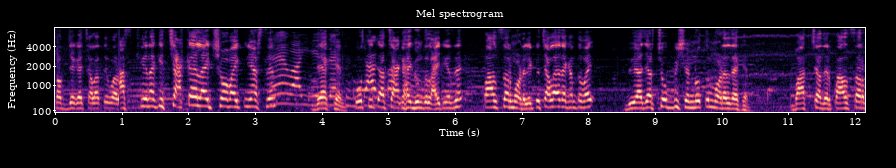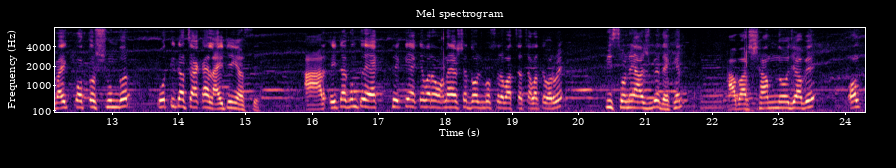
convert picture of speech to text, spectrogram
সব জায়গায় চালাতে পারবে। আজকে নাকি চাকায় লাইট সহ বাইক নিয়ে আসছেন? হ্যাঁ দেখেন দেখেন, প্রতিটা চাকায় কিন্তু লাইটিং আছে পালসার মডেল একটু চালায় দেখেন তো ভাই। দুই হাজার চব্বিশের নতুন মডেল দেখেন। বাচ্চাদের পালসার বাইক কত সুন্দর, প্রতিটা চাকায় লাইটিং আছে। আর এটা কিন্তু এক থেকে একেবারে অনায়াসে দশ বছরের বাচ্চা চালাতে পারবে। পিছনে আসবে, দেখেন, আবার সামনেও যাবে, অল্প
